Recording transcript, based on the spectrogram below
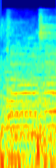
Christmas.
